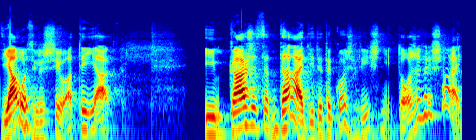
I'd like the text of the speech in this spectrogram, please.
Я ось грішив, а ти як? І кажеться, да, діти також грішні, теж грішать.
